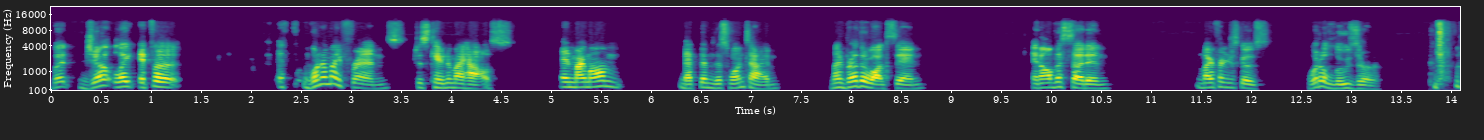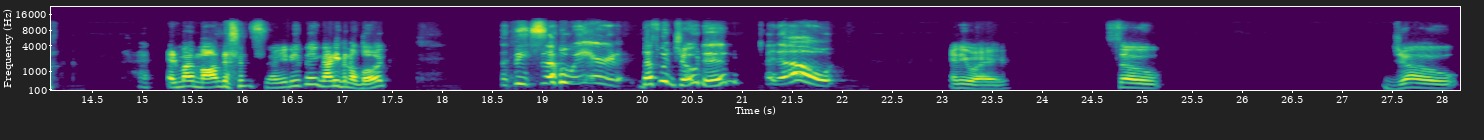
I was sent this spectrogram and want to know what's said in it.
But Jo, like, if a if one of my friends just came to my house, and my mom met them this one time, my brother walks in, and all of a sudden, my friend just goes, "What a loser," and my mom doesn't say anything, not even a look. That'd be so weird. That's what Jo did. I know. anyway, so Jo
